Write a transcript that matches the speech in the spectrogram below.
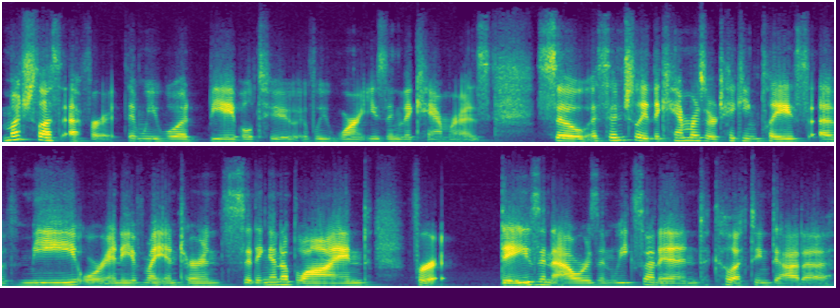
much less effort than we would be able to if we weren't using the cameras. So essentially, the cameras are taking place of me or any of my interns sitting in a blind for days and hours and weeks on end collecting data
